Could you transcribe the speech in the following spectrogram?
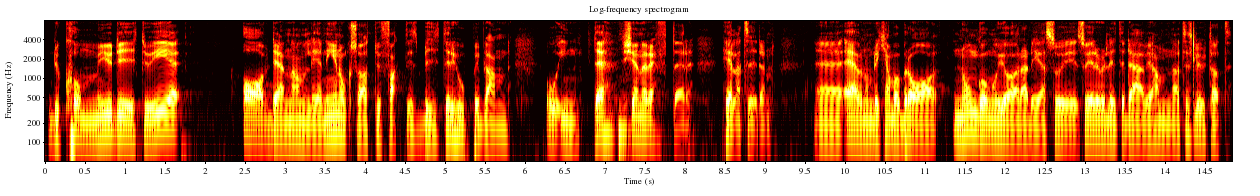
du kommer ju dit du är av den anledningen också att du faktiskt biter ihop ibland och inte känner efter hela tiden. Eh, även om det kan vara bra någon gång att göra det så är, så är det väl lite där vi hamnar till slut. att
